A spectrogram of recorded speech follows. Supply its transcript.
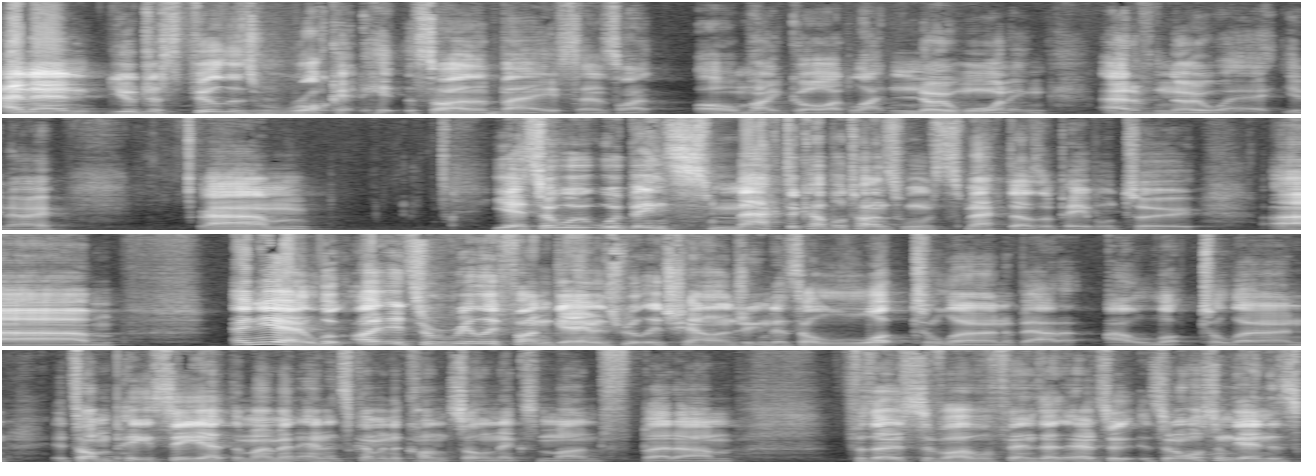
and then you'll just feel this rocket hit the side of the base, and it's like, oh my god, like no warning, out of nowhere, you know? Um, yeah, so we, we've been smacked a couple times we've smacked other people too. Um, and yeah, look, it's a really fun game. It's really challenging. There's a lot to learn about it. A lot to learn. It's on PC at the moment, and it's coming to console next month. But um, for those survival fans out there, it's, a, it's an awesome game. There's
